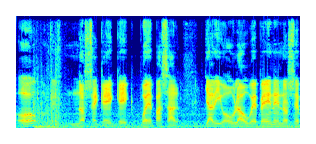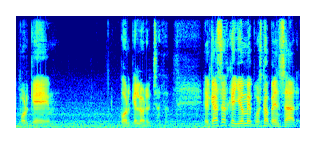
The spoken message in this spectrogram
o no sé qué, puede pasar. Ya digo, una VPN no sé por qué, por qué lo rechaza. El caso es que yo me he puesto a pensar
